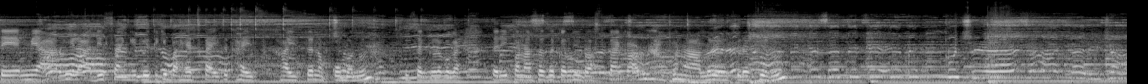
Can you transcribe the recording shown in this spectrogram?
ते मी आरोहीला आधीच सांगितलं होती की बाहेर खायचं खाय खायचं नको म्हणून ते सगळं बघा तरी पण असं करून रस्ता काढून आपण आलो इकडे फिरून कुछ ऐसा कर जा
